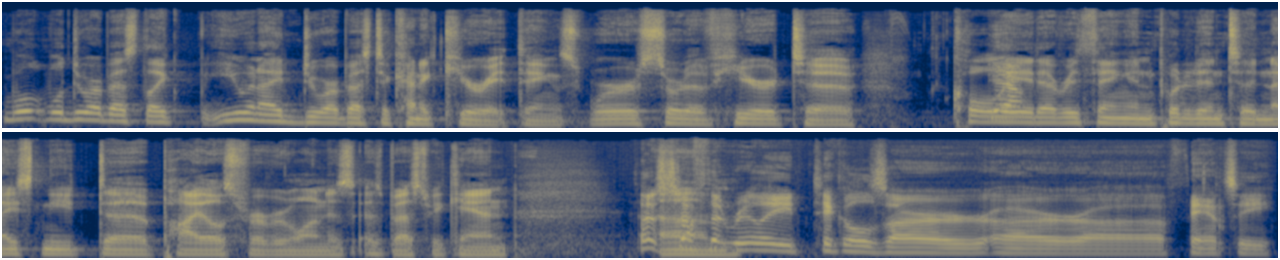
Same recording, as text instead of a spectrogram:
we'll we'll do our best. Like you and I do our best to kind of curate things. We're sort of here to collate Yeah. everything and put it into nice, neat uh, piles for everyone as, as best we can. That stuff Um, that really tickles our our uh, fancy,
